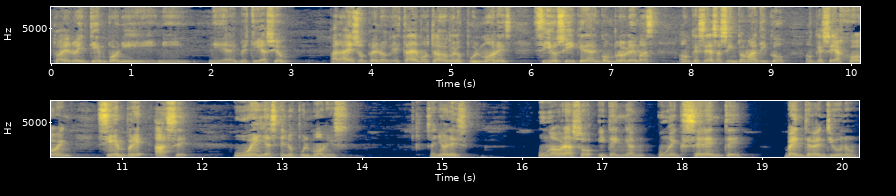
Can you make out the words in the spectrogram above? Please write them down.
Todavía no hay tiempo ni, ni, ni de la investigación para eso, pero está demostrado que los pulmones sí o sí quedan con problemas, aunque seas asintomático, aunque seas joven, siempre hace huellas en los pulmones. Señores, un abrazo y tengan un excelente 2021.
